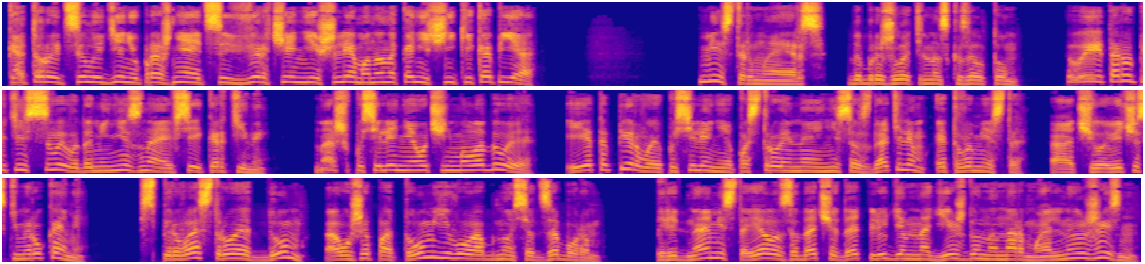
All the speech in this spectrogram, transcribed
который целый день упражняется в верчении шлема на наконечнике копья. Мистер Майерс, доброжелательно сказал Том, вы торопитесь с выводами, не зная всей картины. Наше поселение очень молодое, и это первое поселение, построенное не создателем этого места, а человеческими руками. Сперва строят дом, а уже потом его обносят забором. Перед нами стояла задача дать людям надежду на нормальную жизнь.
